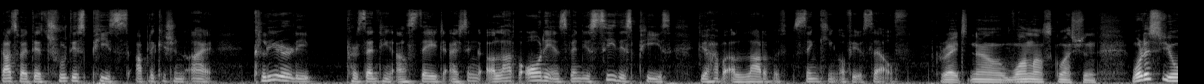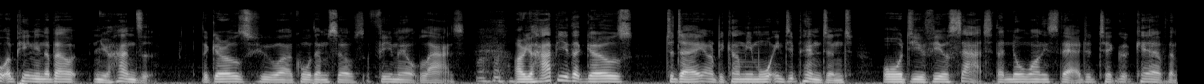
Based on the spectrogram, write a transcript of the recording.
That's why they, through this piece, application I, clearly presenting on stage, I think a lot of audience when you see this piece, you have a lot of thinking of yourself. Great. Now, one last question: What is your opinion about 女汉子, the girls who uh, call themselves female lads? Are you happy that girls today are becoming more independent, or do you feel sad that no one is there to take good care of them?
